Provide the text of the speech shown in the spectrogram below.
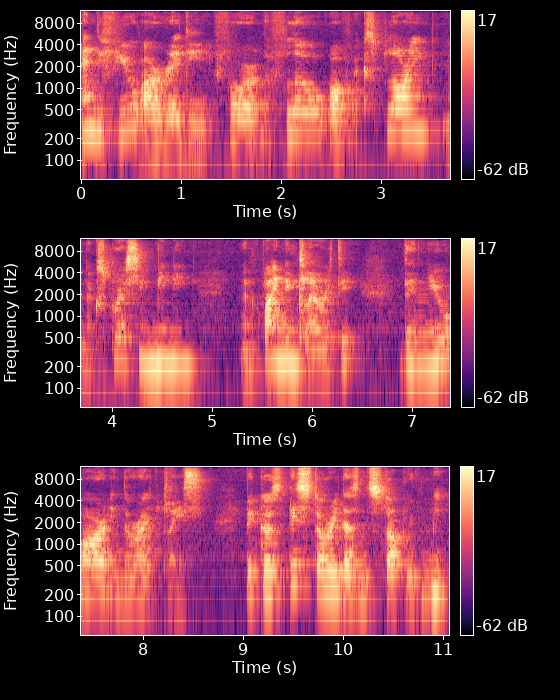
And if you are ready for the flow of exploring and expressing meaning and finding clarity, then you are in the right place. Because this story doesn't stop with me.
